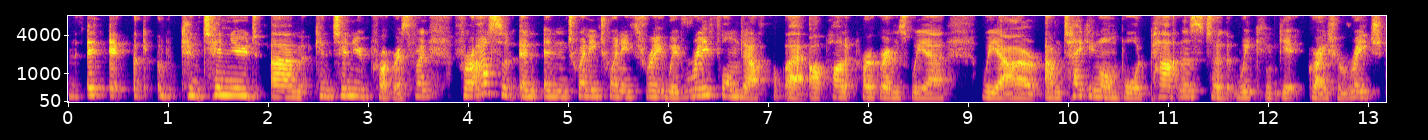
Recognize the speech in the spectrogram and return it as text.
It, it, continued, um, continued progress for for us in, in 2023. We've reformed our uh, our pilot programs. We are we are um, taking on board partners so that we can get greater reach.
